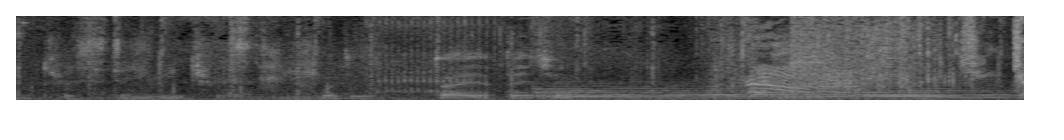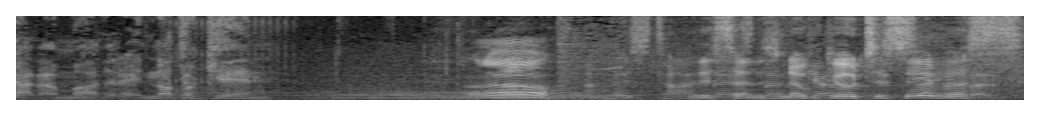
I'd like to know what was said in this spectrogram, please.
Interesting, interesting. What do you... Do I update you? Chingada madre, not again. Oh no! And this time This there's time there's no, no goat to save us.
